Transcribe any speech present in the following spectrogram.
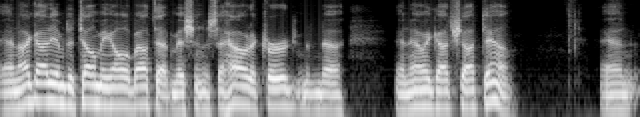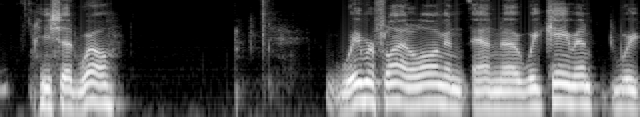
and I got him to tell me all about that mission as to how it occurred and, uh, and how he got shot down. And he said, Well, we were flying along and, and uh, we came in, we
